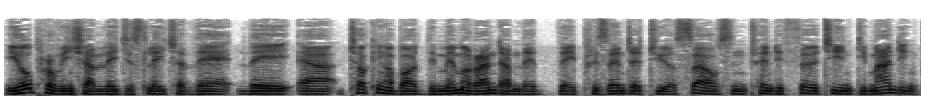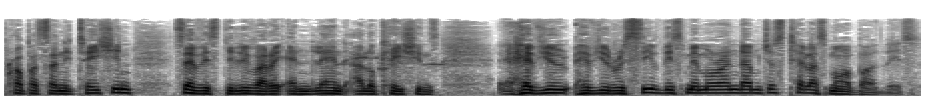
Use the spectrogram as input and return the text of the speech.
your provincial legislature there, they are talking about the memorandum that they presented to yourselves in 2013 demanding proper sanitation, service delivery and land allocations. Have you, have you received this memorandum? Just tell us more about this.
